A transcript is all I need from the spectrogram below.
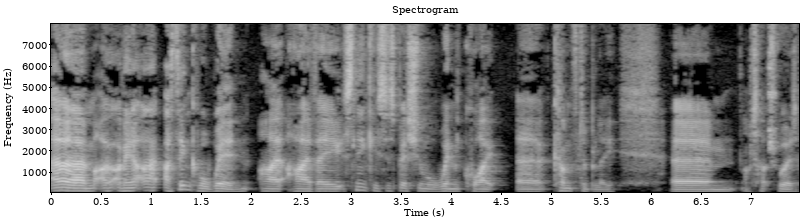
Um, I, I, mean, I, I, think we'll win. I, I, have a sneaky suspicion we'll win quite uh, comfortably. Um, I'll touch wood.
